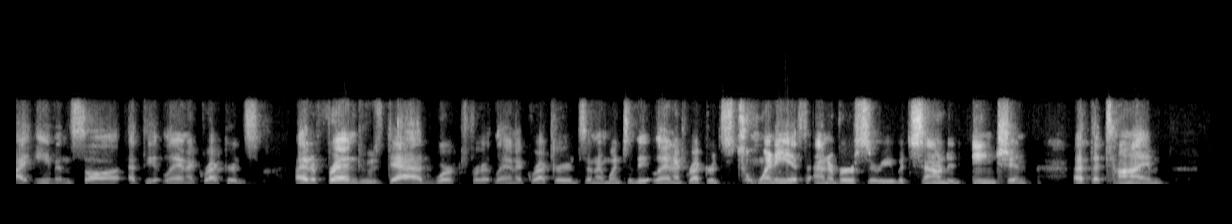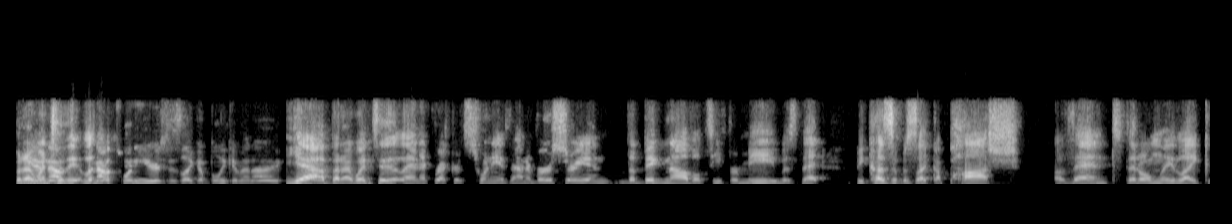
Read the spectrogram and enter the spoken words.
I even saw at the Atlantic Records I had a friend whose dad worked for Atlantic Records, and I went to the Atlantic Records 20th anniversary, which sounded ancient at the time. But I went now, to the now twenty years is like a blink of an eye. yeah, but I went to the Atlantic Records 20th anniversary, and the big novelty for me was that because it was like a posh event that only like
